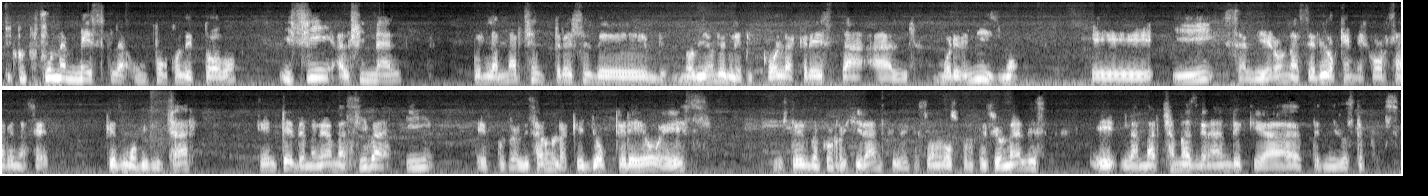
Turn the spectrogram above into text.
creo que fue una mezcla un poco de todo, y sí, al final, pues la marcha del 13 de noviembre le picó la cresta al morenismo, eh, y salieron a hacer lo que mejor saben hacer, que es movilizar gente de manera masiva y eh, pues realizaron la que yo creo es, ustedes me corregirán, que son los profesionales, eh, la marcha más grande que ha tenido este país.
